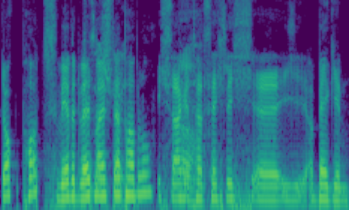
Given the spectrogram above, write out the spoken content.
Dogpots. Wer wird Weltmeister, Pablo? Ich sage oh. tatsächlich äh, Belgien.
